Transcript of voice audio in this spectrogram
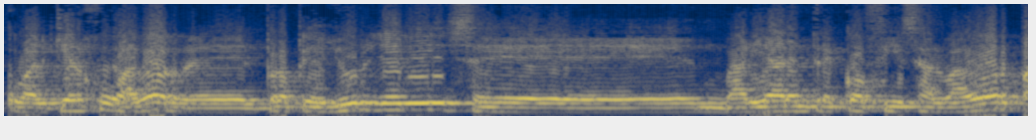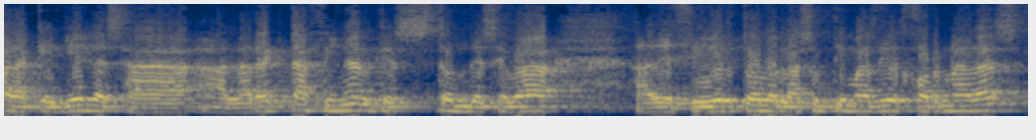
cualquier jugador, el propio Jurjevic, eh, variar entre Kofi y Salvador para que llegues a, la recta final, que es donde se va a decidir todo las últimas 10 jornadas,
